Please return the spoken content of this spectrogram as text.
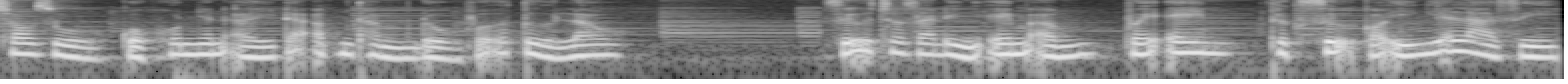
cho dù cuộc hôn nhân ấy đã âm thầm đổ vỡ từ lâu. Giữ cho gia đình êm ấm với em thực sự có ý nghĩa là gì?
